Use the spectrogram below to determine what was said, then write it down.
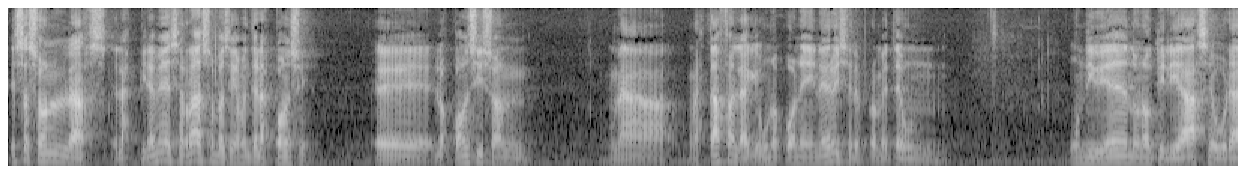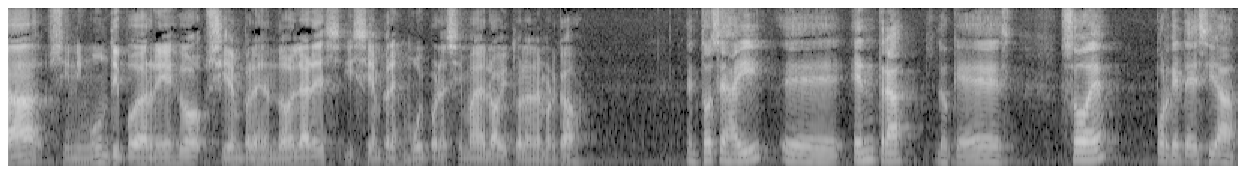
Esas son las, las pirámides cerradas, son básicamente las Ponzi. Eh, los Ponzi son una, una estafa en la que uno pone dinero y se le promete un, un dividendo, una utilidad asegurada sin ningún tipo de riesgo, siempre es en dólares y siempre es muy por encima de lo habitual en el mercado. Entonces ahí eh, entra lo que es Zoe, porque te decía,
